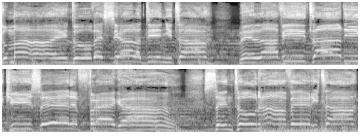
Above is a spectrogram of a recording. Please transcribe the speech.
Capito mai dove sia la dignità nella vita di chi se ne frega. Sento una verità,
